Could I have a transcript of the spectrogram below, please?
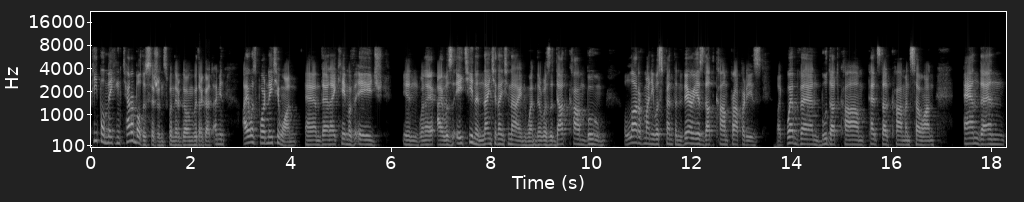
people making terrible decisions when they're going with their gut i mean i was born in 81 and then i came of age in when i, I was 18 in 1999 when there was a dot-com boom a lot of money was spent on various dot-com properties like Webvan, Boo.com, Pets.com, and so on. And then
